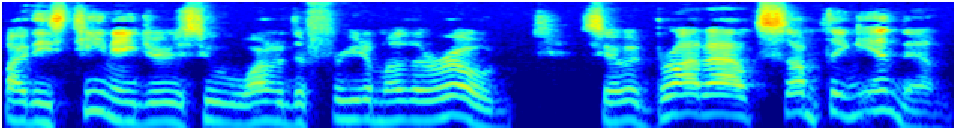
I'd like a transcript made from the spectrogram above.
by these teenagers who wanted the freedom of the road. So it brought out something in them.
